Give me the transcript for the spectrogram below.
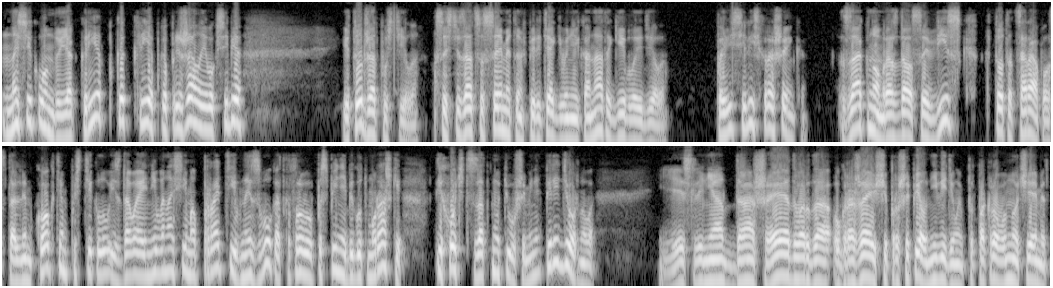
На секунду я крепко-крепко прижала его к себе и тут же отпустила. Состязаться с Эмметом в перетягивании каната — гиблое дело. Повеселись хорошенько. За окном раздался визг, кто-то царапал стальным когтем по стеклу, издавая невыносимо противный звук, от которого по спине бегут мурашки, и хочется заткнуть уши. Меня передернуло. «Если не отдашь Эдварда», — угрожающе прошипел невидимый под покровом ночи Эммет,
